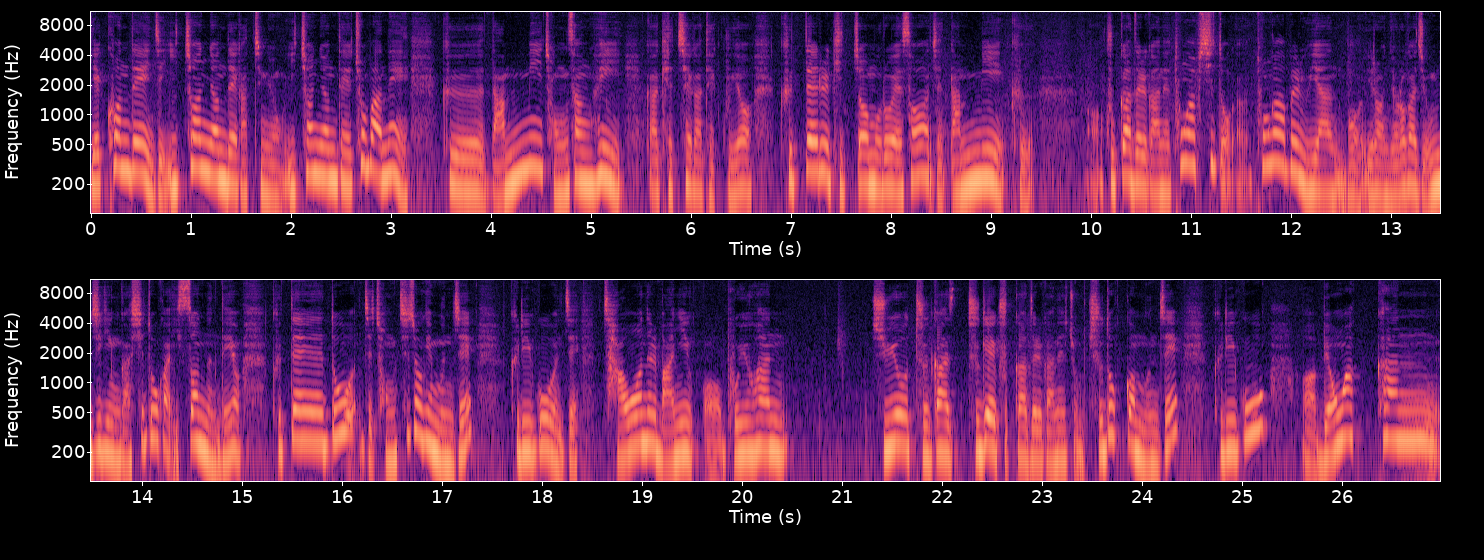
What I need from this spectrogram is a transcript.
예컨대 이제 2000년대 같은 경우, 2000년대 초반에 그 남미 정상회의가 개최가 됐고요. 그때를 기점으로 해서 이제 남미 그 어, 국가들 간의 통합 시도, 통합을 위한 뭐 이런 여러 가지 움직임과 시도가 있었는데요. 그때도 이제 정치적인 문제 그리고 이제 자원을 많이 어, 보유한 주요 두 가 두개 국가들 간의 좀 주도권 문제 그리고 어, 명확한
